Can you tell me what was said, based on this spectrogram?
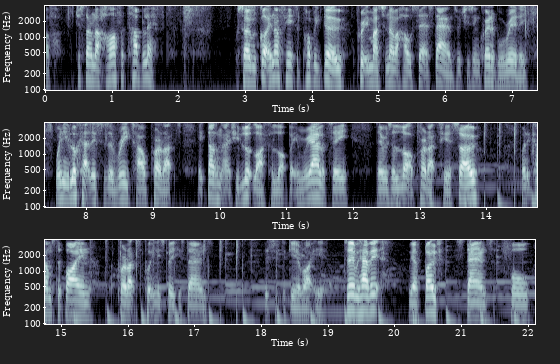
of just under half a tub left. So we've got enough here to probably do pretty much another whole set of stands, which is incredible really. When you look at this as a retail product, it doesn't actually look like a lot, but in reality, there is a lot of product here. So when it comes to buying products, putting your speaker stands, this is the gear right here. So there we have it. We have both stands full.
